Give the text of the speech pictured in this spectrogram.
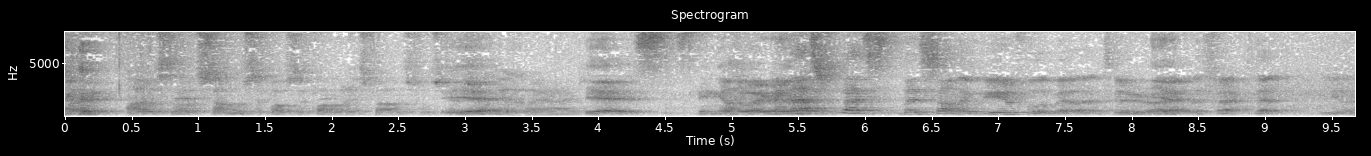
I, I always thought a son was supposed to follow in his father's footsteps, Yeah. not the other way around. Yeah, it's, it's been the other way And around. that's that's there's something beautiful about that too, right? Yeah. The fact that you know,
